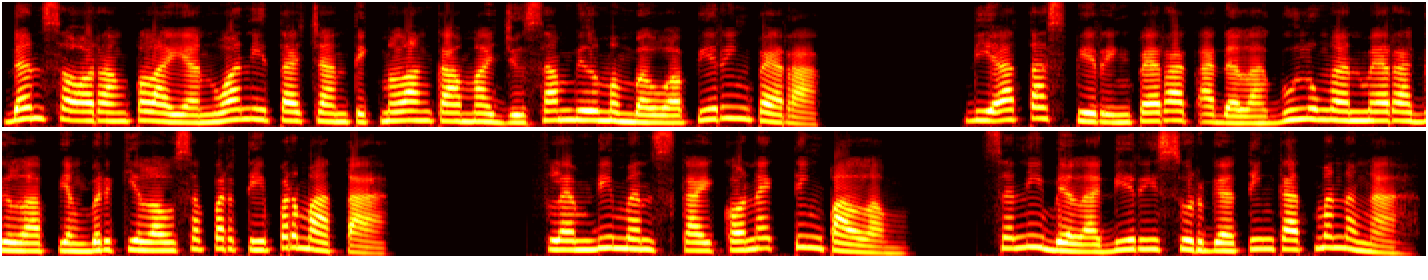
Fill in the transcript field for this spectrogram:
dan seorang pelayan wanita cantik melangkah maju sambil membawa piring perak. Di atas piring perak adalah gulungan merah gelap yang berkilau seperti permata. Flame Demon Sky Connecting Palm. Seni bela diri surga tingkat menengah.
